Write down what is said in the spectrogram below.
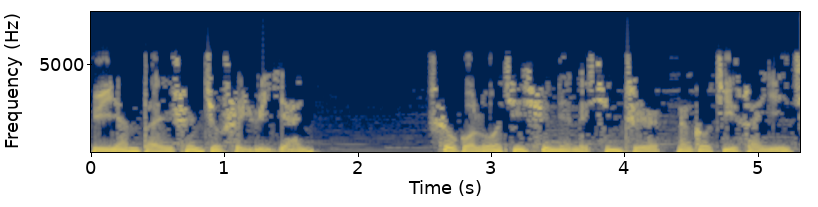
语言本身就是语言。受过逻辑训练的心智能够计算一切，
